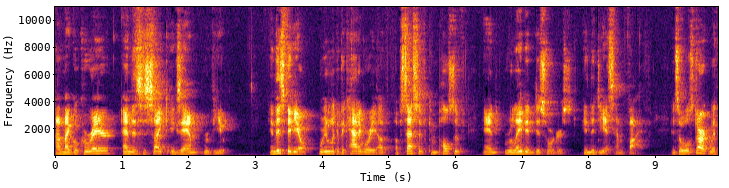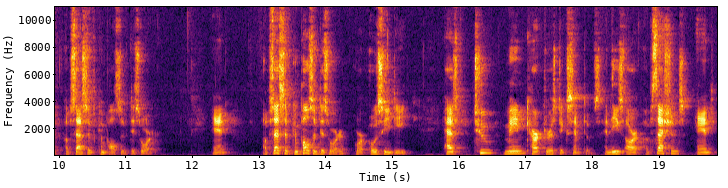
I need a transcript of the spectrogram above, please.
I'm Michael Corayer, and this is Psych Exam Review. In this video, we're going to look at the category of obsessive compulsive and related disorders in the DSM-5. And so we'll start with obsessive compulsive disorder. And obsessive compulsive disorder, or OCD, has two main characteristic symptoms, and these are obsessions and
